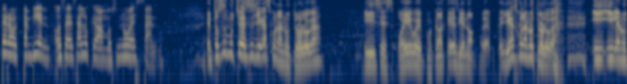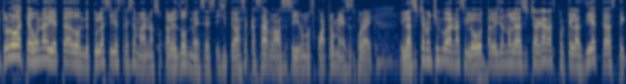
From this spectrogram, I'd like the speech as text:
Pero también, o sea, es a lo que vamos, no es sano. Entonces muchas veces llegas con la nutróloga y dices, oye, güey, ¿por qué no te ves bien? No, eh, llegas con la nutróloga y, y la nutróloga te da una dieta donde tú la sigues tres semanas o tal vez dos meses y si te vas a casar la vas a seguir unos cuatro meses por ahí y le vas a echar un chingo de ganas y luego tal vez ya no le vas a echar ganas porque las dietas te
